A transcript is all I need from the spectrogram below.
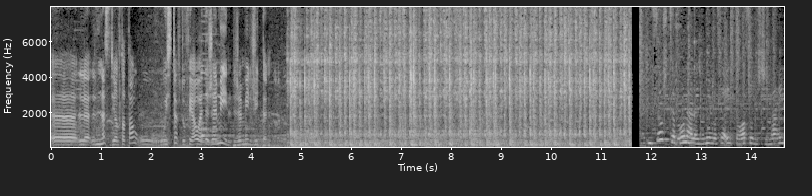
آه، للناس ديال طاطا ويستفدوا فيها وهذا جميل جميل جدا. تابعونا على جميع وسائل التواصل الاجتماعي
